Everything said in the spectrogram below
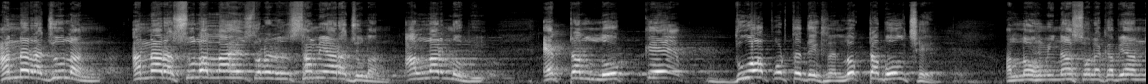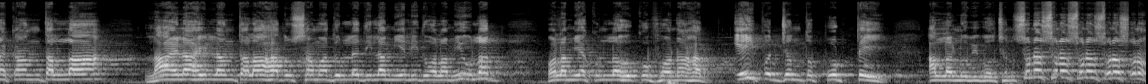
আন্না রাজুলান, আন্না রাসুল আল্লাহ সামিয়া রাজুলান, আল্লাহর নবী একটা লোককে দোয়া পড়তে দেখলেন। লোকটা বলছে আল্লাহ মিনা সোলাকা বিয়ান্না কান্তাল্লাহ লাইলাহিল্লাম তালাহাদুসামাদুল্লাহ দিলাম ইয়েলিদ ওয়ালাম ইউলাদ। ওয়ালাম ইয়াকুল্লাহু কুফুয়ান আহাদ। এই পর্যন্ত পড়তেই আল্লাহ নবী বলছেন, শোনো শোনো শোনো শোনো শোনো।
